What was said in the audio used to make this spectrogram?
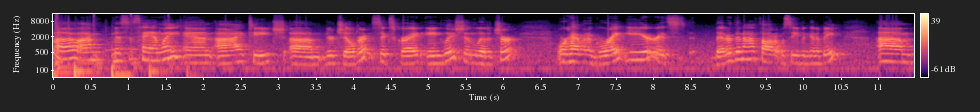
I'm Mrs. Handley and I teach um, your children sixth grade English and literature. We're having a great year. It's better than I thought it was even going to be. Um,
